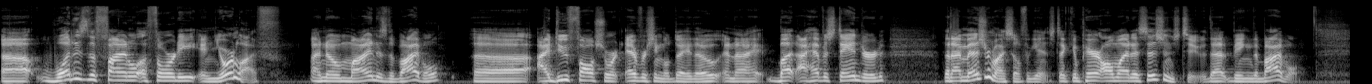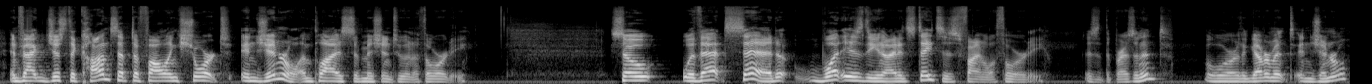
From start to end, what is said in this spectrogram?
Uh, what is the final authority in your life? I know mine is the Bible. Uh, I do fall short every single day, though, and I but I have a standard that I measure myself against and compare all my decisions to. That being the Bible. In fact, just the concept of falling short in general implies submission to an authority. So, with that said, what is the United States' final authority? Is it the president or the government in general?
